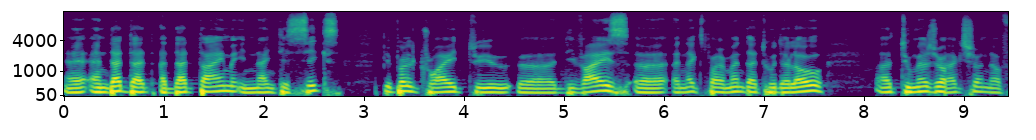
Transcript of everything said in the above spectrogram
and that, that at that time, in 96, people tried to uh, devise uh, an experiment that would allow uh, to measure action of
